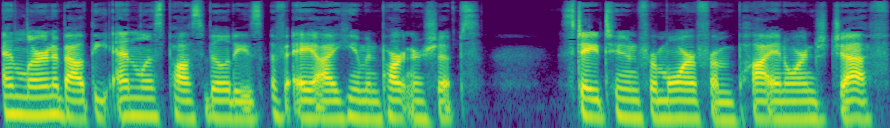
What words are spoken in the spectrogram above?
and learn about the endless possibilities of AI human partnerships. Stay tuned for more from Pi and Orange Jeff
